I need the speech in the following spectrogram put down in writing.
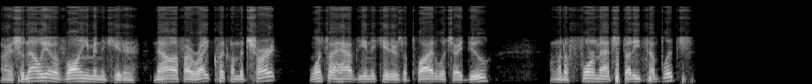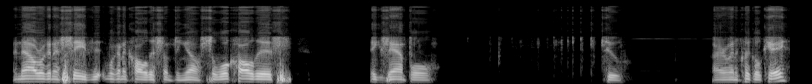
All right, so now we have a volume indicator. Now if I right-click on the chart, once I have the indicators applied, which I do, I'm going to format study templates. And now we're going to save it. We're going to call this something else. So we'll call this example 2. All right, we're going to click OK.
